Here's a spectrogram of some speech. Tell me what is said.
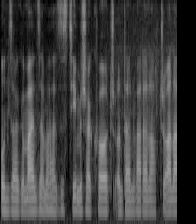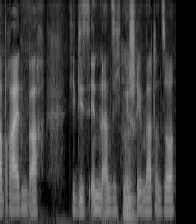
unser gemeinsamer systemischer Coach, und dann war da noch Joanna Breidenbach, die diese Innenansichten mhm. geschrieben hat und so.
